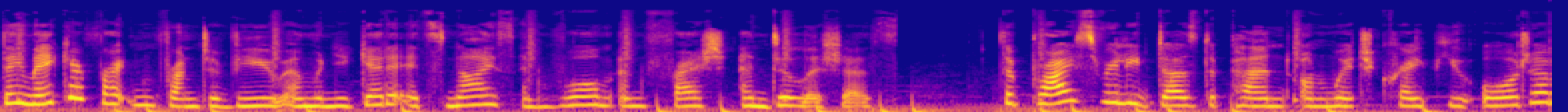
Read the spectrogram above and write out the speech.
They make it right in front of you, and when you get it, it's nice and warm and fresh and delicious. The price really does depend on which crepe you order,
